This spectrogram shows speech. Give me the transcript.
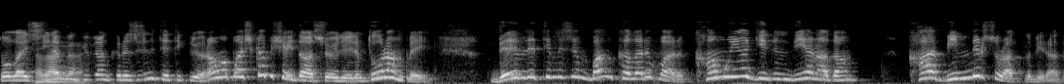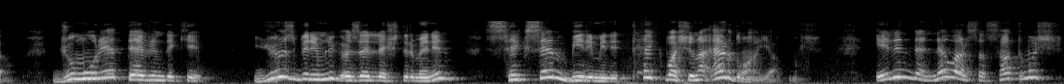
Dolayısıyla Efendim? bu güven krizini tetikliyor. Ama başka bir şey daha söyleyelim Turan Bey. Devletimizin bankaları var. Kamuya gidin diyen adam binbir suratlı bir adam. Cumhuriyet devrindeki 100 birimlik özelleştirmenin 80 birimini tek başına Erdoğan yapmış. Elinde ne varsa satmış,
